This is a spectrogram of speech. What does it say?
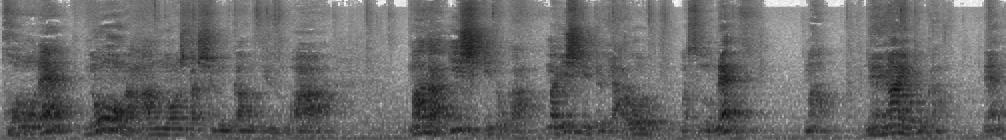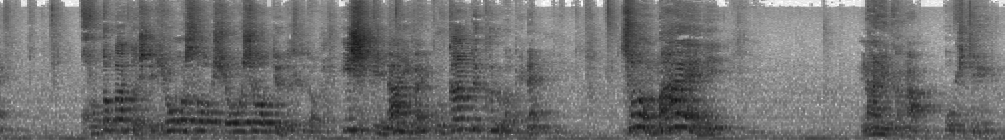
このね脳が反応した瞬間っていうのはまだ意識とか、まあ、意識っていうのはやろう、まあ、そのねまあ願いとかね言葉として表彰表彰っていうんですけど意識何かに浮かんでくるわけね。その前に何かが起きている。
